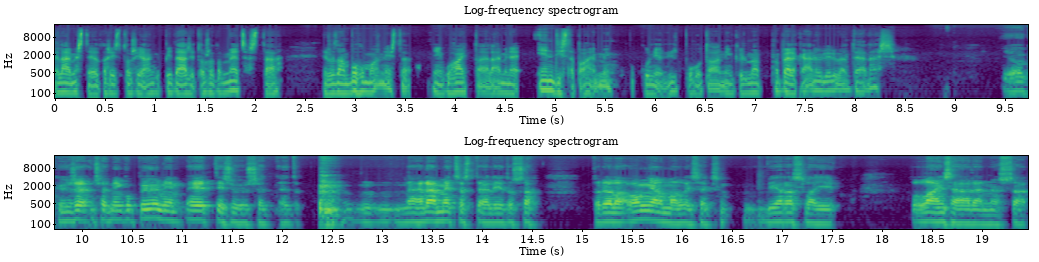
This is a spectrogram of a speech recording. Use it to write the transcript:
eläimestä, jota siis tosiaankin pitää sitten osata metsästää, niin ruvetaan puhumaan niistä niin kuin haittaeläiminä entistä pahemmin, kun nyt puhutaan, niin kyllä mä, mä pelkään ylilyöntejä näissä. Joo, kyllä se, se niin kuin pyynnin eettisyys, että, että nähdään Metsästäjäliitossa todella ongelmalliseksi vieraslaji lainsäädännössä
